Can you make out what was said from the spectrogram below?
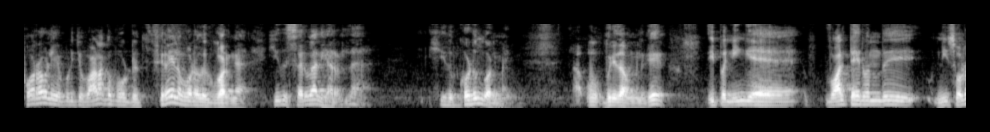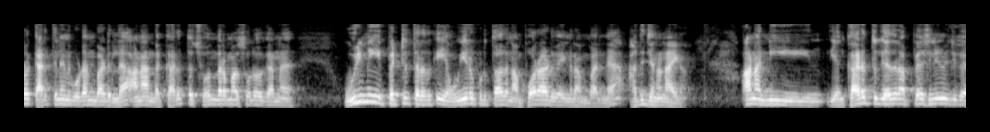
குறவலையை பிடிச்சி வழக்க போட்டு சிறையில் போடுறதுக்கு பாருங்கள் இது சர்வாதிகாரம் இல்லை. இது கொடுங்கொன்மை. புரியுதா உங்களுக்கு? இப்போ நீங்கள் வால்டேர் வந்து நீ சொல்கிற கருத்தில் எனக்கு உடன்பாடு இல்லை ஆனால் அந்த கருத்தை சுதந்திரமாக சொல்கிறதுக்கான உரிமையை பெற்றுத்தரதுக்கு என் உயிரை கொடுத்தாத நான் போராடுவேங்கிறான் பாருங்கள் அது ஜனநாயகம். ஆனால் நீ என் கருத்துக்கு எதிராக பேசினேன்னு வச்சுக்க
